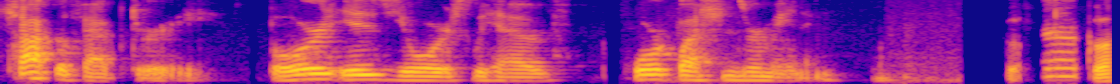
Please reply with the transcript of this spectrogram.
Chocolate Factory. Board is yours. We have four questions remaining. Go.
